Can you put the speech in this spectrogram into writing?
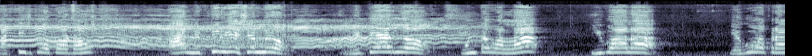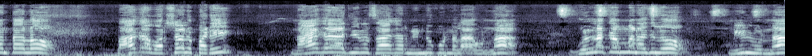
పట్టించుకోకపోవడం ఆ లిఫ్ట్ ఇరిగేషన్లు రిపేర్లో ఉండటం వల్ల ఇవాళ ఎగువ ప్రాంతాల్లో బాగా వర్షాలు పడి నాగార్జున సాగర్ నిండుకుండలా ఉన్న గుళ్ళకమ్మ నదిలో నీళ్ళున్నా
